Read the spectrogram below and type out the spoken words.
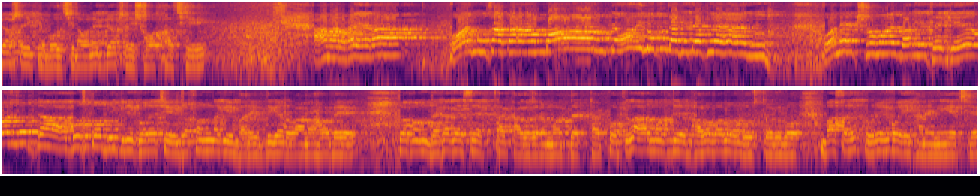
ব্যবসায়ীকে বলছি না, অনেক ব্যবসায়ী সৎ আছে। আমার ভাইয়েরা, ওই মুসা পয়গম্বর ওই লোকটাকে দেখলেন অনেক সময় দাঁড়িয়ে থেকে ওই লোকটা গোস্ত বিক্রি করেছে, যখন নাকি বাড়ির দিকে রওনা হবে। তখন দেখা গেছে একটা কাগজের মধ্যে, একটা পোটলার মধ্যে ভালো ভালো গোস্তগুলো বাছাই করে ওইখানে নিয়েছে।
